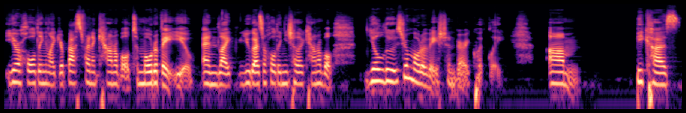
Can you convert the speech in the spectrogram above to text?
you're holding like your best friend accountable to motivate you and like you guys are holding each other accountable you'll lose your motivation very quickly um, because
